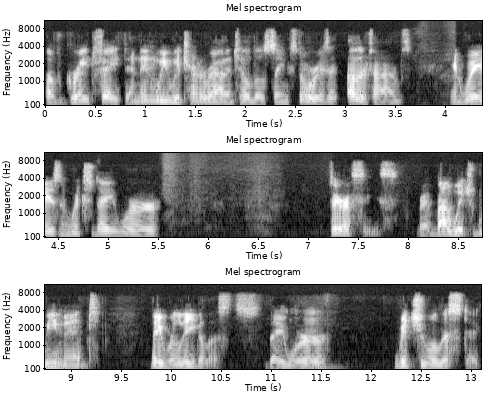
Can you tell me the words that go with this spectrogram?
of great faith. And then we would turn around and tell those same stories at other times in ways in which they were Pharisees, right? By which we meant they were legalists. They Mhm. were ritualistic.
